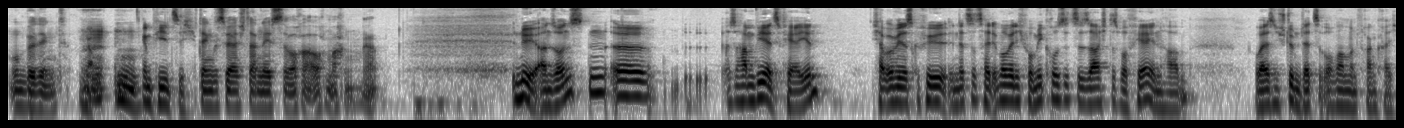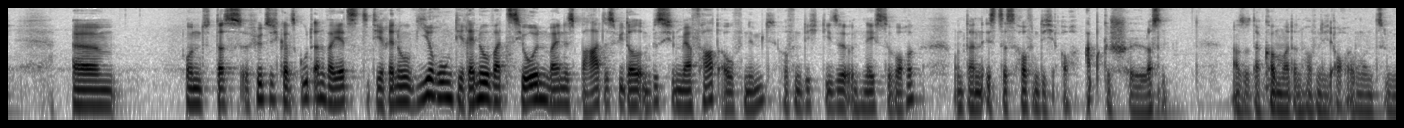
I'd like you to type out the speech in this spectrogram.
Unbedingt. Ja. Empfiehlt sich. Ich denke, das werde ich dann nächste Woche auch machen. Ja. Nö, ansonsten äh, also haben wir jetzt Ferien. Ich habe irgendwie das Gefühl, in letzter Zeit, immer wenn ich vor Mikro sitze, sage ich, dass wir Ferien haben. Wobei das nicht stimmt. Letzte Woche waren wir in Frankreich. Ähm, und das fühlt sich ganz gut an, weil jetzt die Renovierung, die Renovation meines Bades wieder ein bisschen mehr Fahrt aufnimmt. Hoffentlich diese und nächste Woche. Und dann ist das hoffentlich auch abgeschlossen. Also da kommen wir dann hoffentlich auch irgendwann zum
